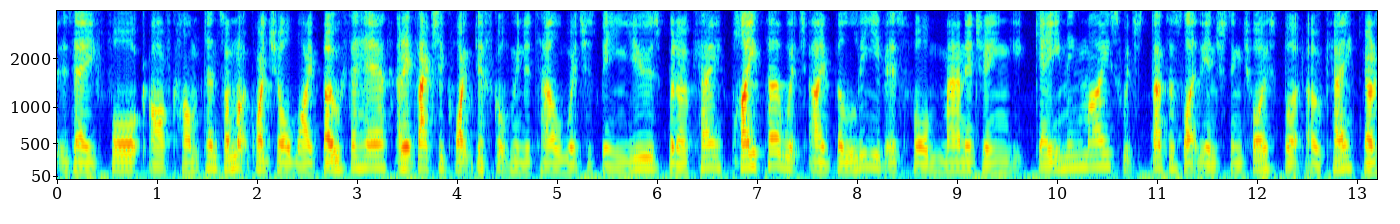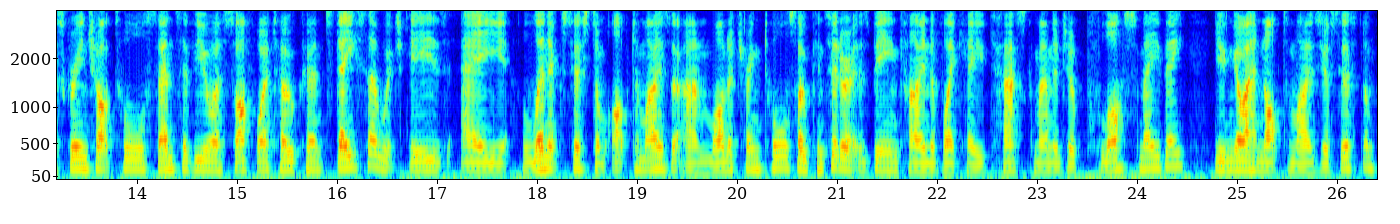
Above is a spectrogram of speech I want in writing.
is a fork of Compton. So I'm not quite sure why both are here. And it's actually quite difficult for me to tell which is being used, but okay. Piper, which I believe is for managing gaming mice, which that's a slightly interesting choice, but okay. Got a screenshot tool, sensor viewer, software token, Stacer, which is a Linux system optimizer and monitoring tool. So consider it as being kind of like a task manager plus maybe. You can go ahead and optimize your system.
